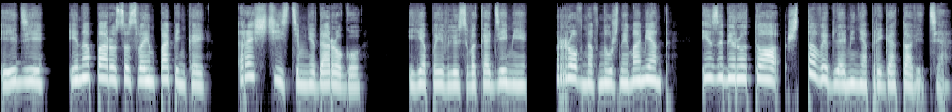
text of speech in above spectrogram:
«Иди и на пару со своим папенькой расчисти мне дорогу. Я появлюсь в академии ровно в нужный момент и заберу то, что вы для меня приготовите».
